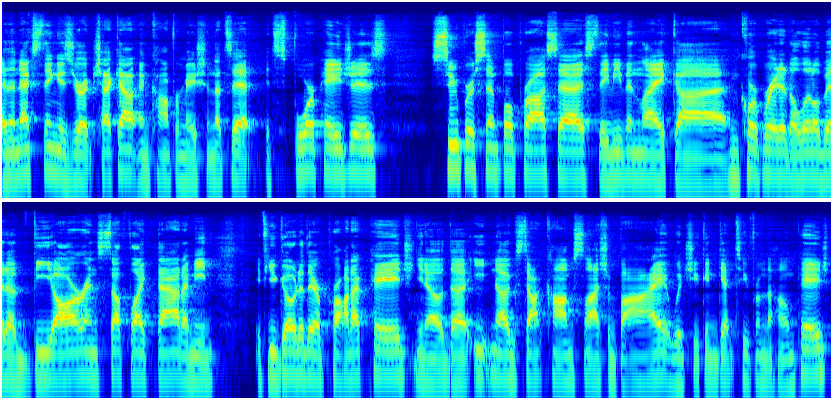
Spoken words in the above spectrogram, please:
and the next thing is you're at checkout and confirmation. That's it. It's four pages, super simple process. They've even like uh, incorporated a little bit of VR and stuff like that. I mean, if you go to their product page, you know, the eatnuggs.com slash buy, which you can get to from the homepage,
